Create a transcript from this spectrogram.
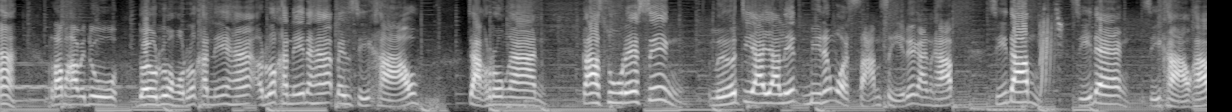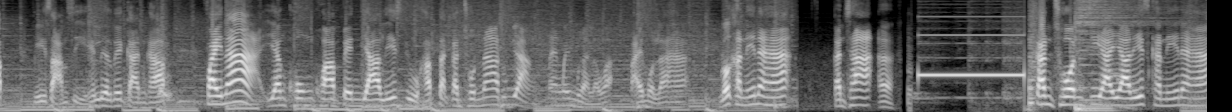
อะเราพาไปดูโดยรวมของรถคันนี้ฮะ รถคันนี้นะฮะ เป็นสีขาวจากโรงงานกาซูเรซิ่งหรือ GR Yaris มีทั้งหมด 3 สีด้วยกันครับ สีดำสีแดง สีขาวครับ มี 3 สีให้เลือกด้วยกันครับ ไฟหน้ายังคงความเป็นยาริสอยู่ครับ แต่กันชนหน้าทุกอย่างแม่งไม่เหมือนแล้วอะไปหมดแล้วฮะ รถคันนี้นะฮะ กันชาเออกันชน GR Yaris คันนี้นะฮะ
